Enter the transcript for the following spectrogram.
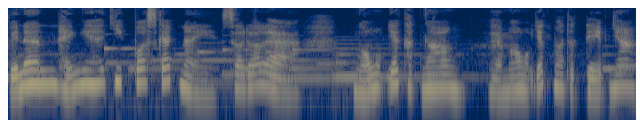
Vậy nên hãy nghe hết chiếc podcast này, sau đó là ngủ một giấc thật ngon và mơ một giấc mơ thật đẹp nha.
